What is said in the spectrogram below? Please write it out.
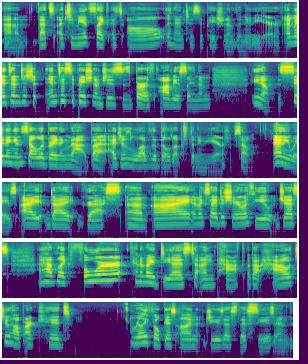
um, that's uh, to me, it's like it's all in anticipation of the new year. I mean, it's anticipation of Jesus' birth, obviously, and I'm you know, sitting and celebrating that, but I just love the build up to the new year. So anyways, I digress. Um, I am excited to share with you just, I have like four kind of ideas to unpack about how to help our kids really focus on Jesus this season.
